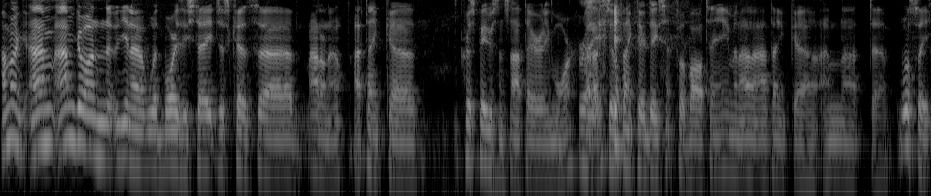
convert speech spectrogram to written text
I'm gonna, I'm I'm going you know with Boise State just because uh, I don't know I think uh, Chris Petersen's not there anymore but I still think they're a decent football team and I, I think uh, I'm not uh, we'll see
